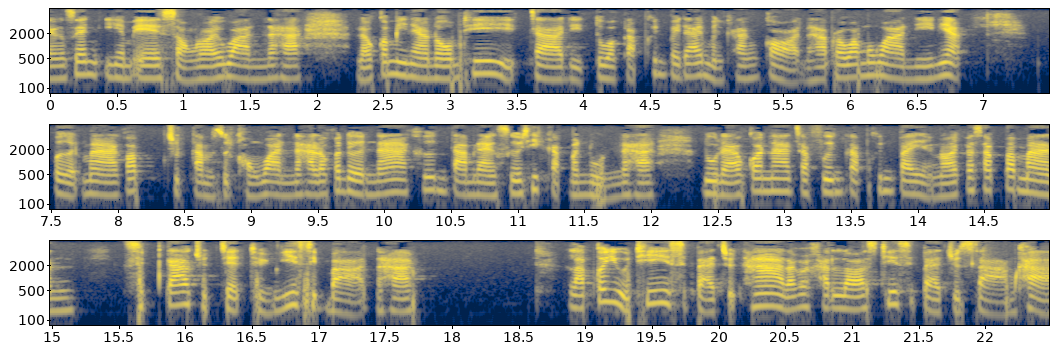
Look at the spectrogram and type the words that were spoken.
ยังเส้น EMA 200 วันนะคะ แล้วก็มีแนวโน้มที่จะดิดตัวกลับขึ้นไปได้เหมือนครั้งก่อนนะคะ เพราะว่าเมื่อวานนี้เนี่ยเปิดมาก็จุดต่ำสุดของวันนะคะ แล้วก็เดินหน้าขึ้นตามแรงซื้อที่กลับมาหนุนนะคะ ดูแล้วก็น่าจะฟื้นกลับขึ้นไปอย่างน้อยก็สักประมาณ 19.7 ถึง 20 บาทนะคะ รับก็อยู่ที่ 18.5 แล้วก็คัดลอสที่ 18.3 ค่ะ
